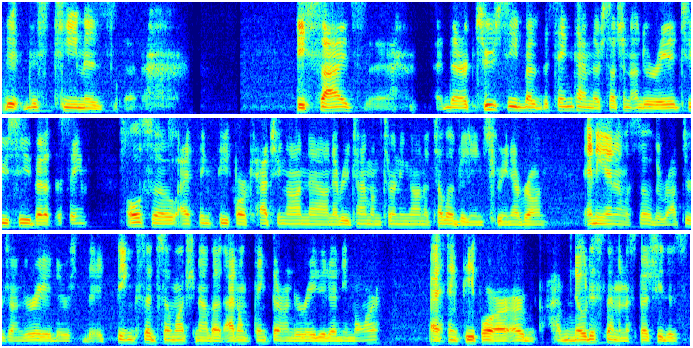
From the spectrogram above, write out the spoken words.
this team is besides they're two seed, but at the same time they're such an underrated two seed. But at the same, also I think people are catching on now, and every time I'm turning on a television screen, everyone, any analyst, so the Raptors are underrated. There's it being said so much now that I don't think they're underrated anymore. I think people are, are have noticed them, and especially this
